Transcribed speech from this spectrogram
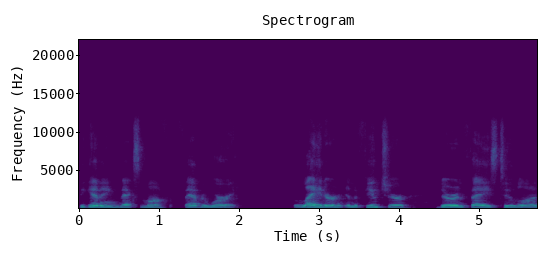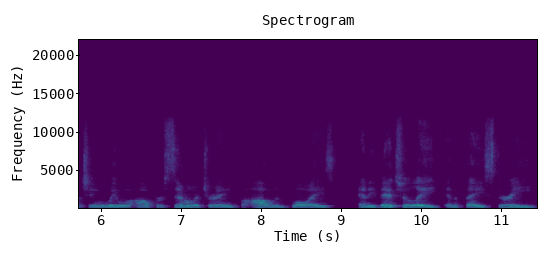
beginning next month, February. Later in the future, during phase two launching, we will offer similar training for all employees. And eventually, in a phase three,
